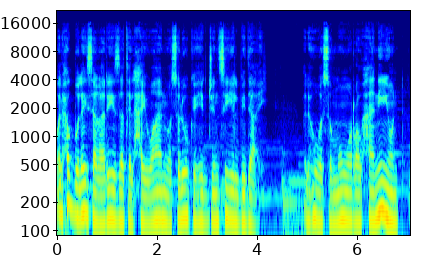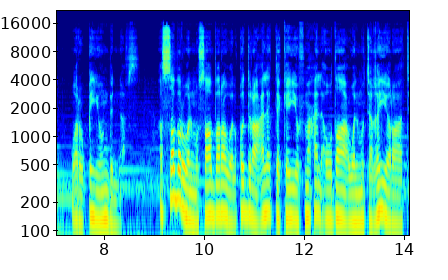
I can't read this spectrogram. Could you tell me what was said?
والحب ليس غريزة الحيوان وسلوكه الجنسي البدائي بل هو سمو روحاني ورقي بالنفس. الصبر والمصابرة والقدرة على التكيف مع الأوضاع والمتغيرات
